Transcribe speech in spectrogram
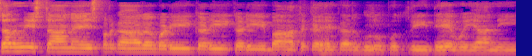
शर्मिष्ठा ने इस प्रकार बड़ी कड़ी कड़ी बात कहकर गुरुपुत्री देवयानी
